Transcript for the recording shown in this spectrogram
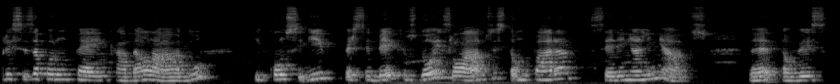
precisa pôr um pé em cada lado e conseguir perceber que os dois lados estão para serem alinhados. Né? Talvez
